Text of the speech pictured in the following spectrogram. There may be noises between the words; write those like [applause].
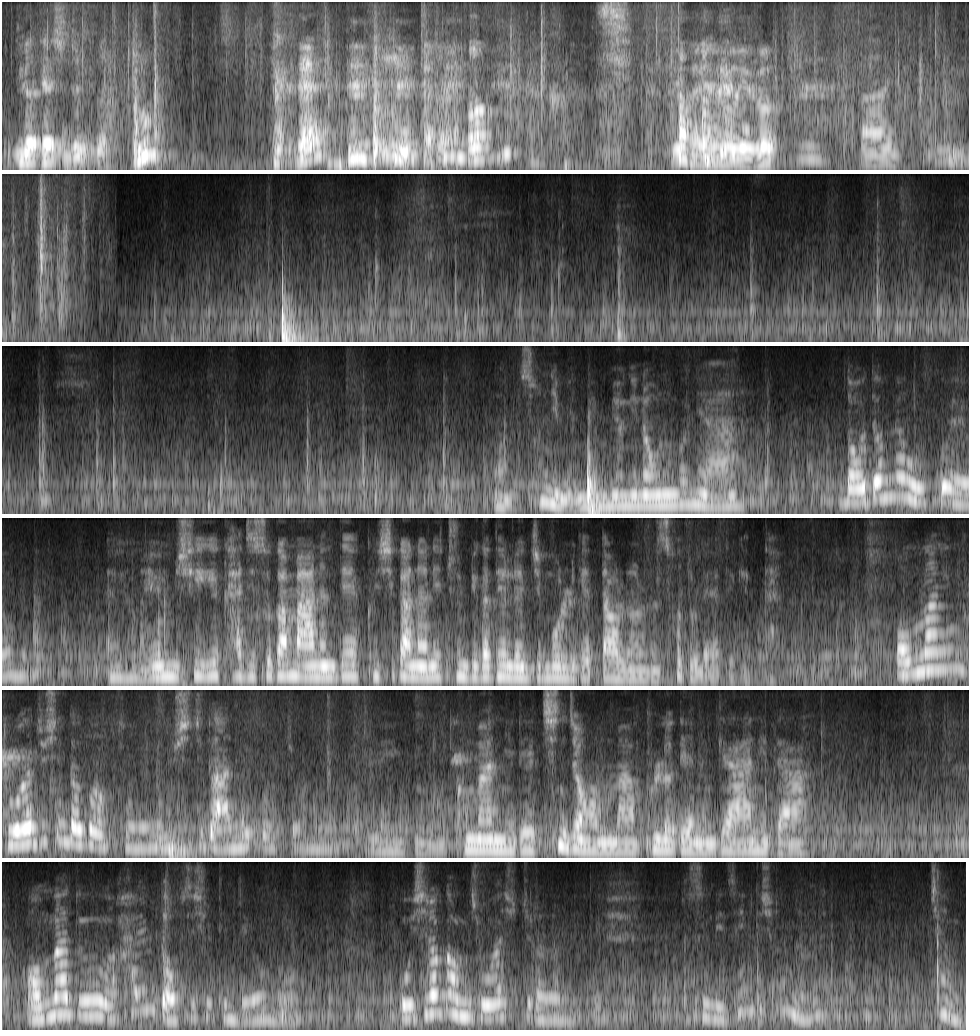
네가 대신 좀 해라. 응? 네? 응. 자, 어? 이거 이거 이거 오 손님이 몇 명이나 오는 거냐? 너도 명올 거예요. 에휴, 음식이 가지수가 많은데 그 시간 안에 준비가 될는지 모르겠다. 얼른 얼른 서둘러야 되겠다. 엄마는 도와주신다고 하고서는 오시지도 않을 거죠. 에이구, 그만 일에 친정엄마 불러대는 게 아니다. 엄마도 할 일도 없으실 텐데요. 뭐. 오시라고 하면 좋아하실 줄 알았는데 무슨 일 생기셨나? 참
